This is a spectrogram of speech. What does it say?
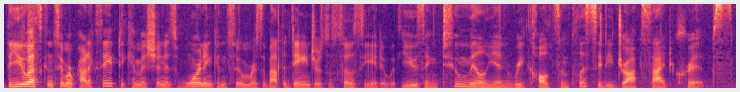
The U.S. Consumer Product Safety Commission is warning consumers about the dangers associated with using 2 million recalled Simplicity drop side cribs.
